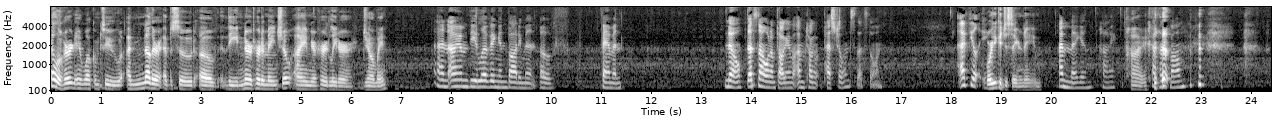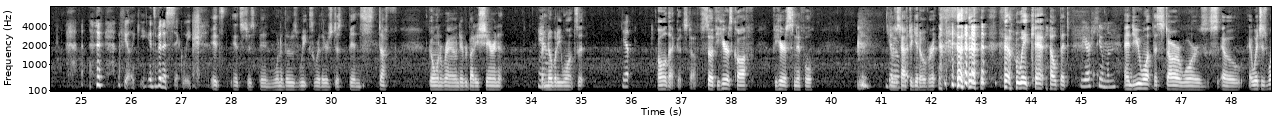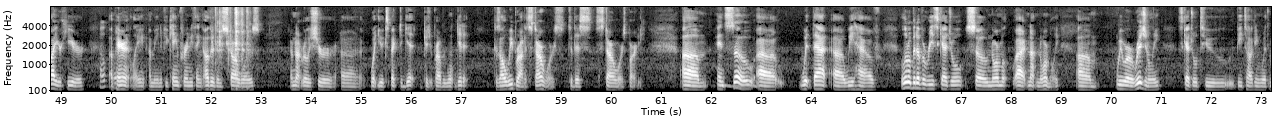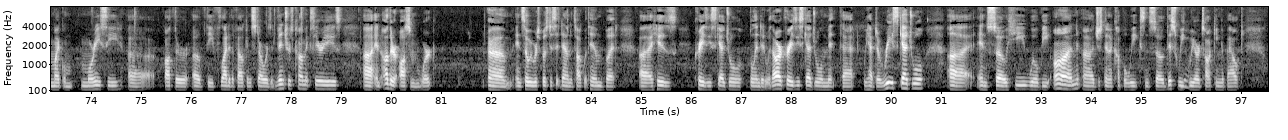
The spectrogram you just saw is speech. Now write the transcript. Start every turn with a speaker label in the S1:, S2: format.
S1: Hello, Herd, and welcome to another episode of the Nerd Herd of Maine show. I am your herd leader, John Wayne.
S2: And I am the living embodiment of famine. No, that's not what I'm talking about. I'm talking about pestilence. That's the one. I feel.
S1: Or you could just say your name.
S2: I'm Megan. Hi.
S1: Hi.
S2: I'm her mom. I feel like it's been a sick week.
S1: It's it's just been one of those weeks where there's just been stuff going around. Everybody's sharing it,
S2: Yeah.
S1: but nobody wants it.
S2: Yep.
S1: All that good stuff. So if you hear us cough, if you hear us sniffle, you'll just have
S2: it.
S1: to get over it. we can't help it.
S2: We are human.
S1: And you want the Star Wars, so, which is why you're here.
S2: Hopefully.
S1: Apparently, I mean, if you came for anything other than Star Wars, I'm not really sure uh, what you expect to get because you probably won't get it. Because all we brought is Star Wars to this Star Wars party. Um, and so, uh, with that, uh, we have a little bit of a reschedule. So, normal, uh, not normally, um, we were originally scheduled to be talking with Michael Moreci, uh, author of the Flight of the Falcon Star Wars Adventures comic series, uh, and other awesome work. Um, and so we were supposed to sit down and talk with him, but uh, his crazy schedule blended with our crazy schedule meant that we had to reschedule. Uh, and so he will be on uh, just in a couple weeks. And so this week
S2: Yeah.
S1: we are talking about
